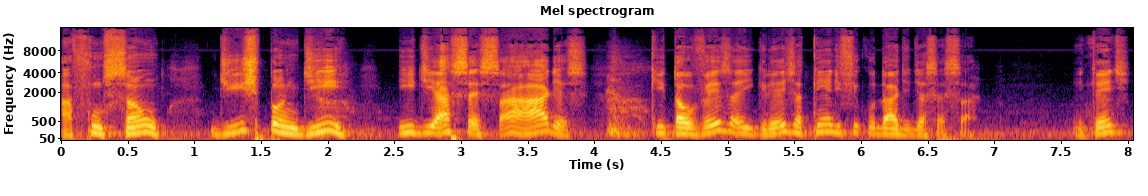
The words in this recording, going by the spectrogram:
a função de expandir e de acessar áreas que talvez a igreja tenha dificuldade de acessar. Entende?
